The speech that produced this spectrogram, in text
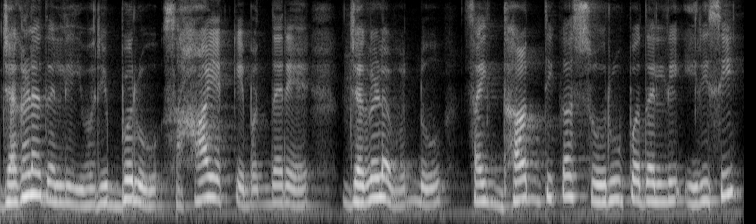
ಜಗಳದಲ್ಲಿ ಇವರಿಬ್ಬರು ಸಹಾಯಕ್ಕೆ ಬಂದರೆ ಜಗಳವನ್ನು ಸೈದ್ಧಾಂತಿಕ ಸ್ವರೂಪದಲ್ಲಿ ಇರಿಸಿ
